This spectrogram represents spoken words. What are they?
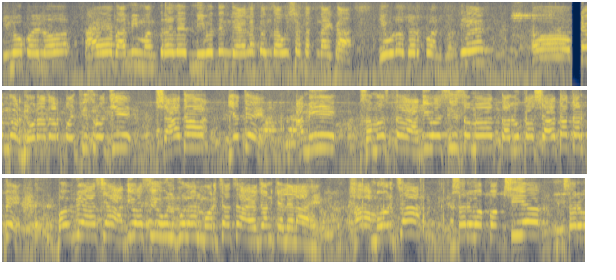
तिन कहल साहेब आम्ही मंत्रालय निवेदन द्यायला पण जाऊ शकत नाही का? एवढं दडपण. म्हणजे सप्टेंबर दोन हजार पंचवीस रोजी शहादा येथे आम्ही समस्त आदिवासी समाज तालुका शहादातर्फे भव्य अशा आदिवासी उलगुलन मोर्चाचं आयोजन केलेलं आहे. हा मोर्चा सर्व पक्षीय सर्व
